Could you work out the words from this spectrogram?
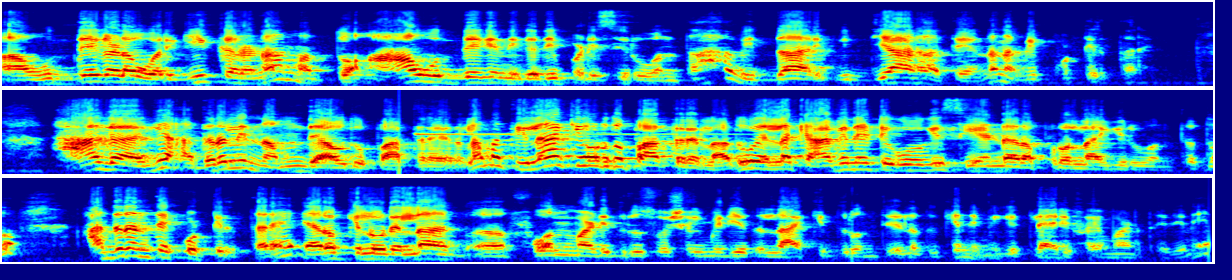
ಆ ಹುದ್ದೆಗಳ ವರ್ಗೀಕರಣ ಮತ್ತು ಆ ಹುದ್ದೆಗೆ ನಿಗದಿಪಡಿಸಿರುವಂತಹ ವಿದ್ಯಾ ವಿದ್ಯಾರ್ಹತೆಯನ್ನ ನಮಗೆ ಕೊಟ್ಟಿರ್ತಾರೆ. ಹಾಗಾಗಿ ಅದರಲ್ಲಿ ನಮ್ದು ಯಾವ್ದು ಪಾತ್ರ ಇರಲ್ಲ, ಮತ್ತೆ ಇಲಾಖೆಯವ್ರದ್ದು ಪಾತ್ರ ಇರಲ್ಲ. ಅದು ಎಲ್ಲ ಕ್ಯಾಬಿನೆಟ್ ಹೋಗಿ ಸಿ ಅಂಡ್ ಆರ್ ಅಪ್ರೂವಲ್ ಆಗಿರುವಂತದ್ದು ಅದರಂತೆ ಕೊಟ್ಟಿರ್ತಾರೆ. ಯಾರೋ ಕೆಲವರೆಲ್ಲ ಫೋನ್ ಮಾಡಿದ್ರು ಸೋಷಿಯಲ್ ಮೀಡಿಯಾದಲ್ಲಿ ಹಾಕಿದ್ರು ಅಂತ ಹೇಳೋದಕ್ಕೆ ನಿಮಗೆ ಕ್ಲಾರಿಫೈ ಮಾಡ್ತಾ ಇದ್ದೀನಿ.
